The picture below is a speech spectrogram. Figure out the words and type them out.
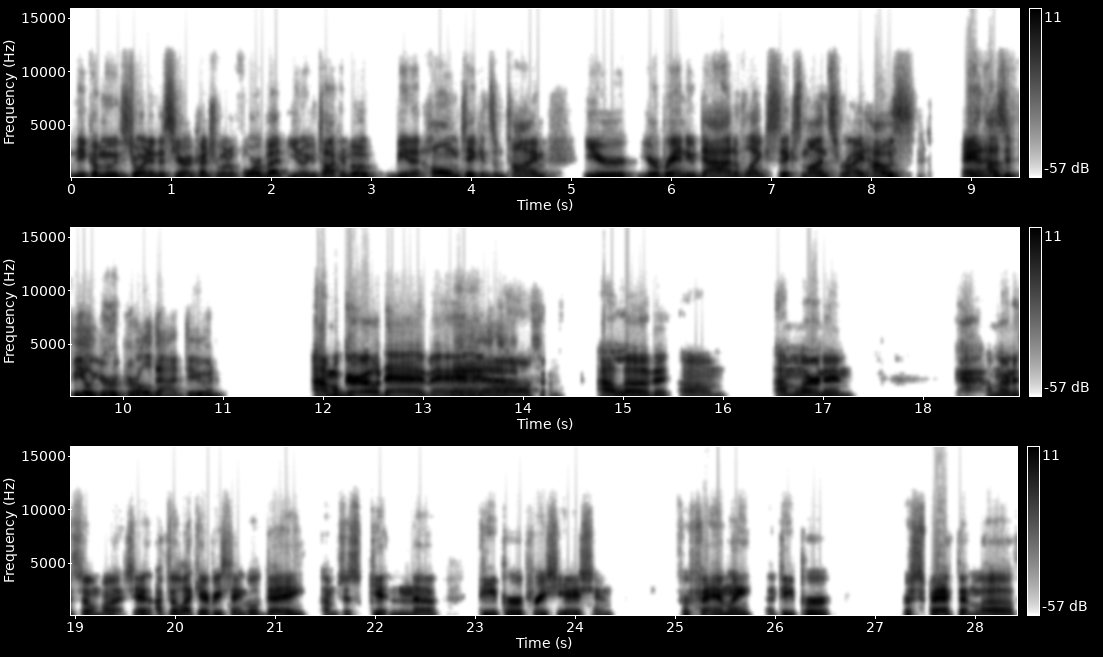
Niko Moon's joining us here on Country 104, but you know, you're talking about being at home, taking some time. You're you're a brand new dad of like six months, right? How's and how's it feel? You're a girl dad, dude. I'm a girl dad, man. Yeah. It's awesome. I love it. Um, I'm learning. I'm learning so much. I feel like every single day I'm just getting a deeper appreciation for family, a deeper respect and love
